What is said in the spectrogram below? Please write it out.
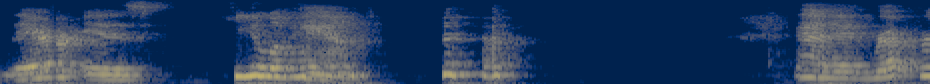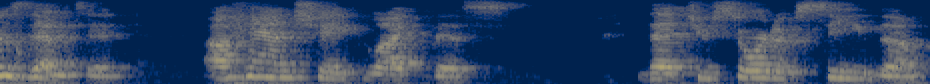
there is heel of hand. and it represented a hand shape like this that you sort of see the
